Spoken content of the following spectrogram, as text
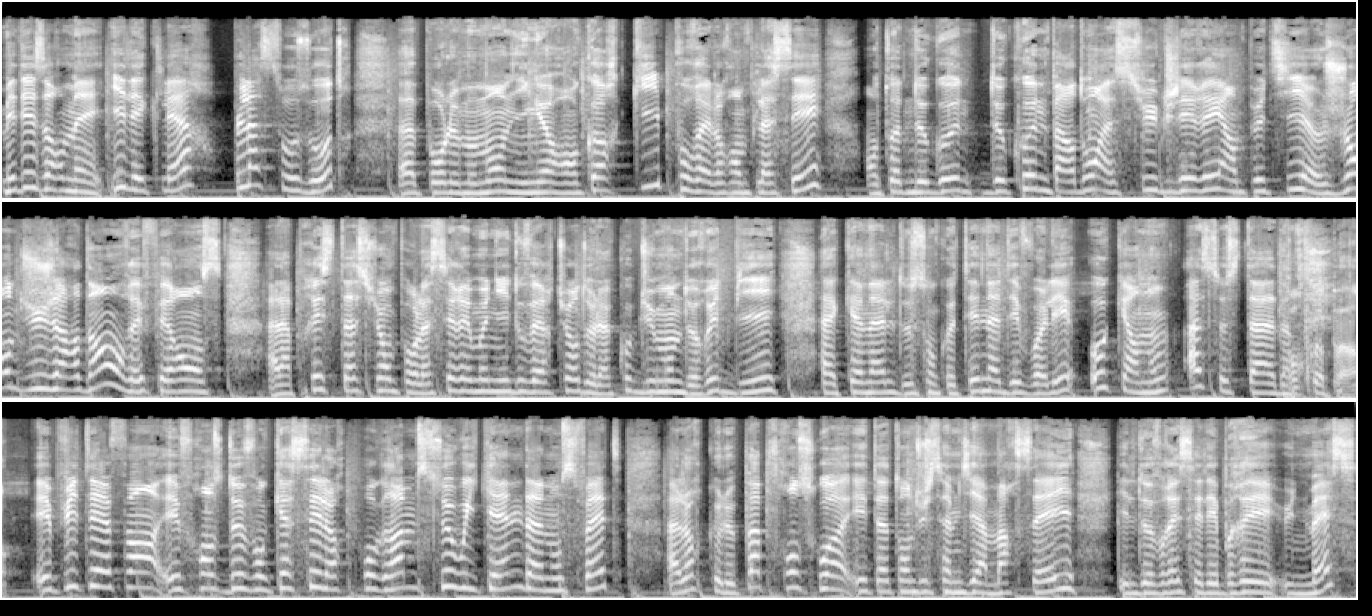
Mais désormais, il est clair, place aux autres. Euh, Pour le moment, on ignore encore qui pourrait le remplacer. Antoine Decaune, Decaune pardon, a suggéré un petit Jean Dujardin en référence à la prestation pour la cérémonie d'ouverture de la Coupe du Monde de rugby. Euh, Canal, de son côté, n'a dévoilé aucun nom à ce stade. Pourquoi pas? Et puis TF1 et France 2 vont casser leur programme ce week-end, annonce faite, alors que le pape François est attendu samedi à Marseille. Il devrait célébrer une messe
